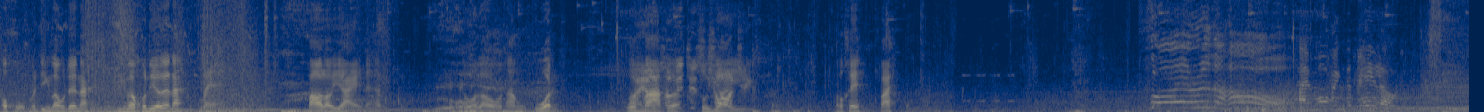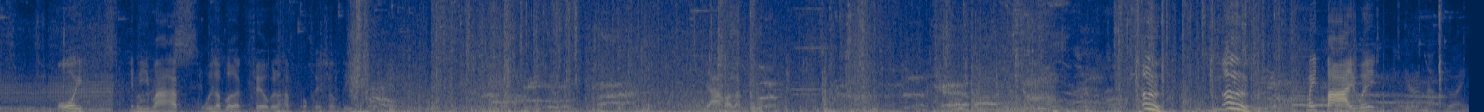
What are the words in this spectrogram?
โอ้โหมันยิงเราด้วยนะยิงเราคนเดียวด้วยนะแหมเป้าเราใหญ่นะครับ ตัวเราค่อนข้างอ้วนอ้วนมากด้วยตัวใหญ่โอเคไป I'm moving the payload. โอ้ยไอ้นี่มาครับอุ้ยระเบิด fail ไปแล้วครับโอเคโชคดี ยาก่อนละกูเออเออไม่ตายเว้ย You're not going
